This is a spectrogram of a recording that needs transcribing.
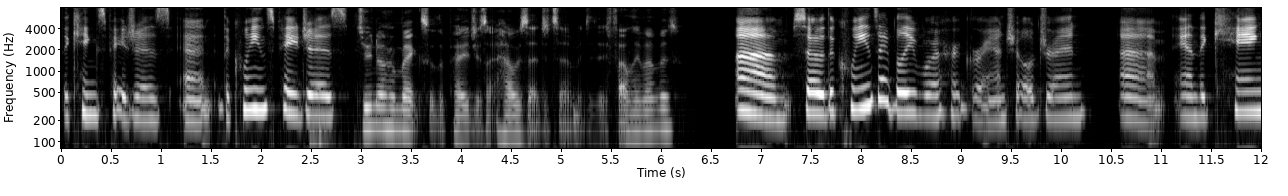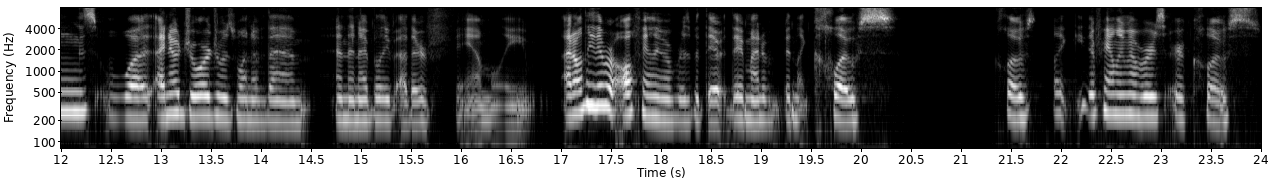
the king's pages and the queen's pages. Do you know who makes up the pages? Like, how is that determined? Is it family members? Um, so the queens, I believe, were her grandchildren. Um, and the kings was I know George was one of them, and then I believe other family. I don't think they were all family members, but they they might have been like close, close, like either family members or close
